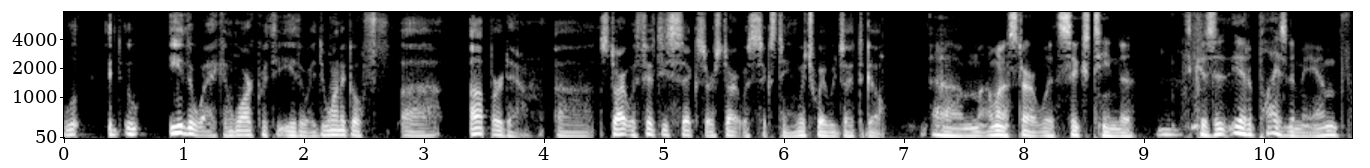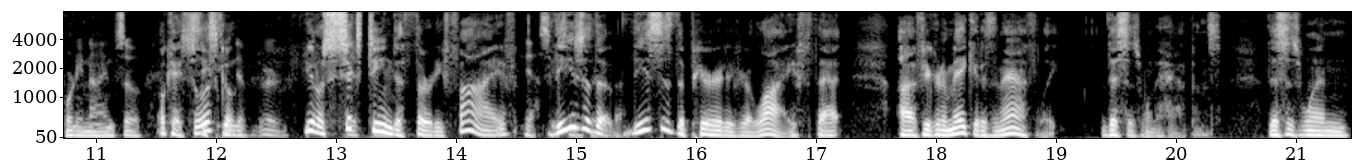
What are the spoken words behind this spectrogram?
l- it, either way, I can work with you either way. Do you want to go f- uh, up or down? Uh, start with 56 or start with 16? Which way would you like to go? Um, I want to start with 16 to because it, it applies to me. I'm 49, so Okay, so let's go. to- you know, sixteen to thirty-five. Yeah, 16 these are the 35. this is the period of your life that uh, if you're going to make it as an athlete, this is when it happens. This is when,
